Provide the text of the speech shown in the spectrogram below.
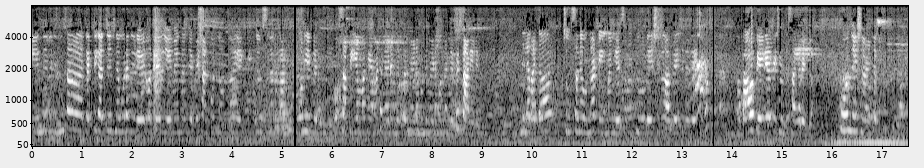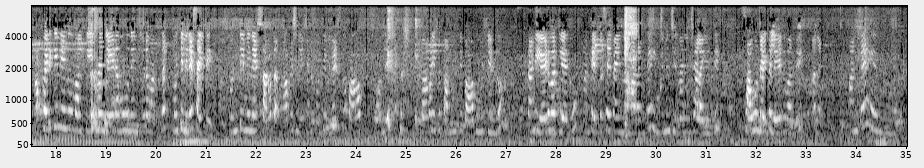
ఏంది వీడు ఇంత గట్టిగా చేసినా కూడా వీడు ఏడవట్లేదు ఏమైందని చెప్పేసి అనుకుంటున్నా ఉన్నా చూస్తున్నాను నాకు ఫోన్ చేయట్లేదు. ఒకసారి తీయమ్మ తీయమంటే మేడం చెప్తారు మేడం ఉంది మేడం ఉంది అని చెప్పేసి రానిలేదు. నిలబడ్డ చూస్తూనే ఉన్నా ట్రీట్మెంట్ చేస్తారు ట్యూబ్ వేసారు అవి వేసారు ఇది వేసారు మా బావ పేడియాట్రిషన్ ఉంటుంది సంగారెడ్డిలో ఫోన్ చేసిన వెంటనే. అప్పటికి నేను వాళ్ళు ట్రీట్మెంట్ చేయడము నేను చూడడం అట్లా ట్వంటీ మినిట్స్ అయిపోయింది. ట్వంటీ మినిట్స్ తర్వాత ఆపరేషన్ చేసిన ట్వంటీ మినిట్స్లో ఫోన్ చేసి బావ ఇప్పుడు తమ్ముడికి బాబు పుట్టిండు కానీ ఏడవట్లేదు. అంటే ఎంతసేపు అయిందమ్మా అంటే ఇంచుమించు ఇరవై నిమిషాలు అయ్యింది. సౌండ్ అయితే లేదు అంది అని. అంటే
